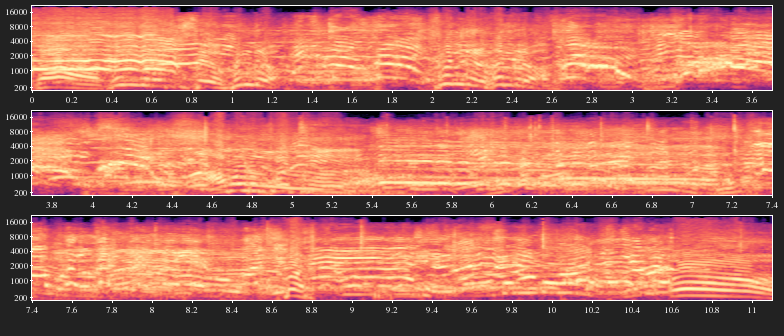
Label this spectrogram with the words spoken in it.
자 흔들어 주세요 흔들어 흔들어 흔들어 아모르 파티. 어.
